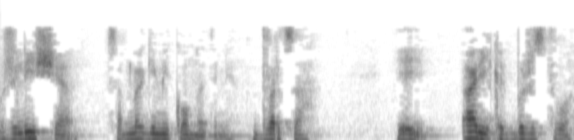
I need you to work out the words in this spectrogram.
жилища со многими комнатами, дворца – и Арий как божество.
